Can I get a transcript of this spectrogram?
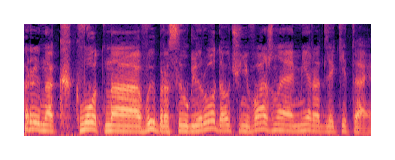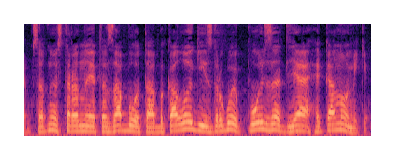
Рынок квот на выбросы углерода очень важная мера для Китая. С одной стороны, это забота об экологии, с другой – польза для экономики.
